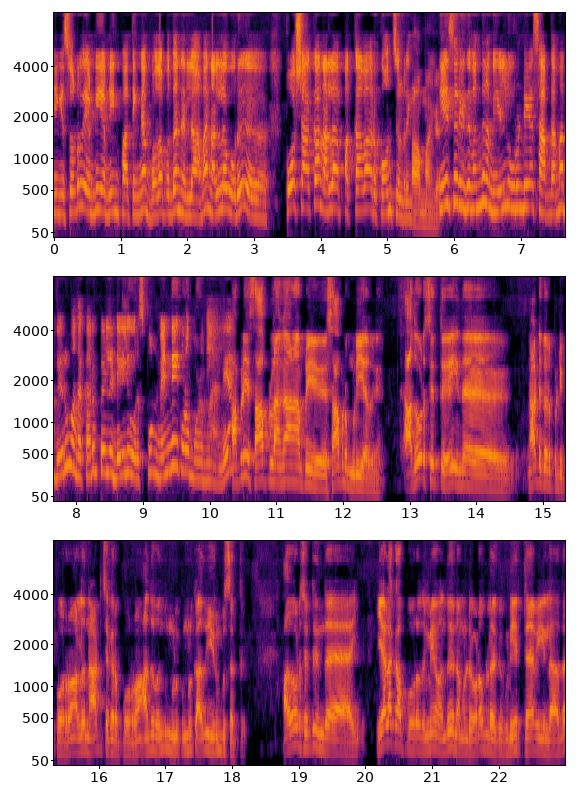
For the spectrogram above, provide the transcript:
நீங்க சொல்றது எப்படி அப்படின்னு பாத்தீங்கன்னா பொத பொதன்னு இல்லாம நல்ல ஒரு போஷாக்கா நல்ல பக்காவா இருக்கும்னு சொல்றீங்க. ஆமாங்க. ஏன் சார் இது வந்து நம்ம எள்ளு உருண்டையா சாப்பிடாம வெறும் அந்த கருப்பெள்ளு டெய்லி ஒரு ஸ்பூன் மென்னே கூட முழுங்கலாம் இல்லையா? அப்படியே சாப்பிடலாங்க. ஆனால் அப்படி சாப்பிட முடியாதுங்க. அதோடு சேர்த்து இந்த நாட்டு கருப்பட்டி போடுறோம் அல்லது நாட்டு சக்கரை போடுறோம் அது வந்து முழுக்க முழுக்க அது இரும்பு சத்து. அதோடு சேர்த்து இந்த ஏலக்காய் போடுறதுமே வந்து நம்மளுடைய உடம்புல இருக்கக்கூடிய தேவையில்லாத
